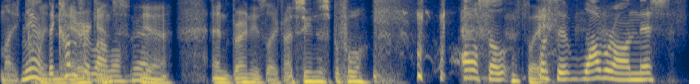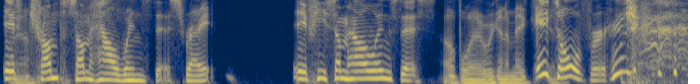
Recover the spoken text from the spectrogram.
like Yeah, the Clinton comfort level, arrogance. yeah. And Bernie's like, I've seen this before. Also, like- listen, while we're on this, if Yeah. Trump somehow wins this, right? If he somehow wins this, Oh boy, are we gonna make it's you know, over.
